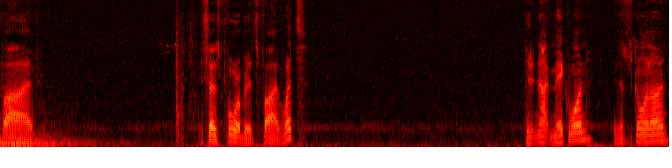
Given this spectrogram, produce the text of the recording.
five. It says four, but it's five. What? Did it not make one? Is this what's going on?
